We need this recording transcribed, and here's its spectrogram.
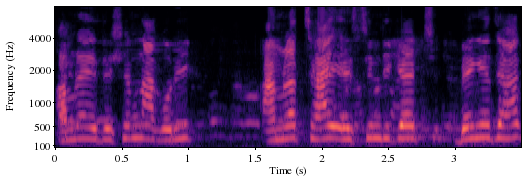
আমরা এই দেশের নাগরিক আমরা চাই এই সিন্ডিকেট ভেঙে যাক।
